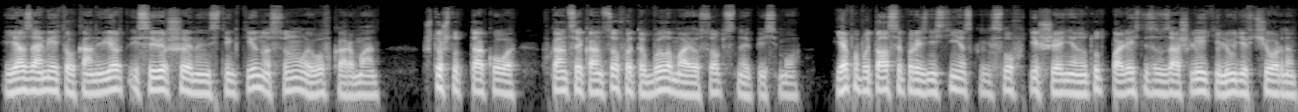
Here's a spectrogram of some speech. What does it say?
Я заметил конверт и совершенно инстинктивно сунул его в карман. Что ж тут такого? В конце концов, это было мое собственное письмо. Я попытался произнести несколько слов утешения, но тут по лестнице взошли эти люди в черном,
